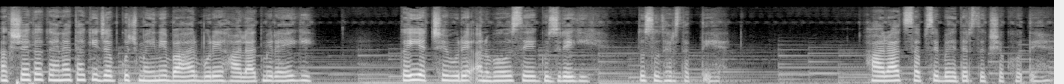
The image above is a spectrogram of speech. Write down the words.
अक्षय का कहना था कि जब कुछ महीने बाहर बुरे हालात में रहेगी, कई अच्छे बुरे अनुभवों से गुजरेगी तो सुधर सकती है। हालात सबसे बेहतर शिक्षक होते हैं,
